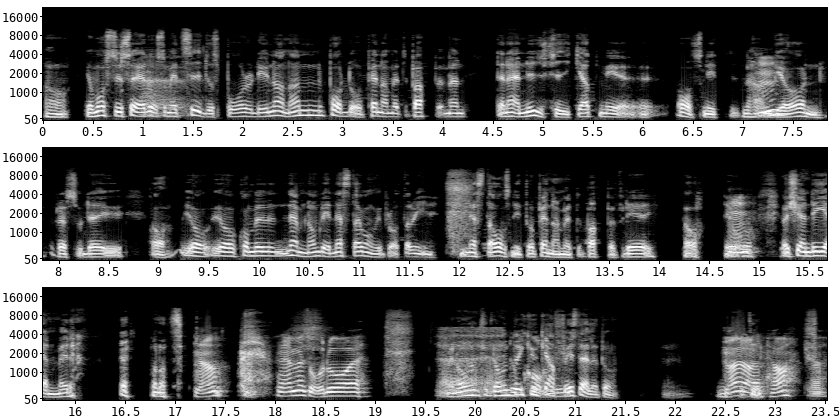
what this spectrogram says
Ja. Jag måste ju säga då som ett sidospår, det är ju en annan podd då, Penna möter papper, men den här Nyfikat med eh, avsnittet med han Mm. Björn. Det är ju, ja, jag, jag kommer nämna om det nästa gång vi pratar in nästa avsnitt av Penna möter papper, för det, ja, det var, Mm. jag kände igen mig på något sätt. Ja, nej men så då... eh, Men de, de då dricker ju kaffe istället då. Ja, ja, ja.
